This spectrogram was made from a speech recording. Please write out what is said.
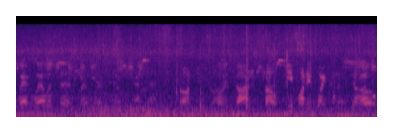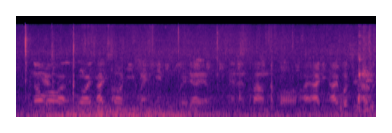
where, where was the, where, where, where was that? Gone. Oh, it's gone. So he found it white color. Oh, no, Yeah. I, saw he went into it. Yeah, yeah. And then found the ball. I, I, I was, I was,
